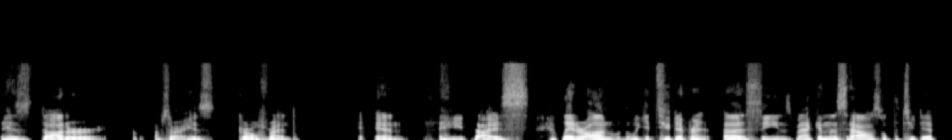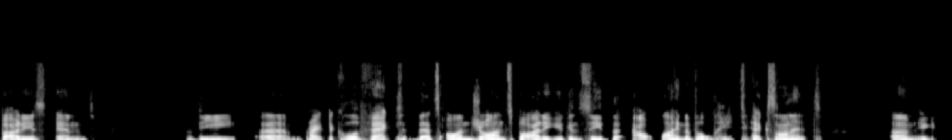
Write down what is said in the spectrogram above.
his daughter, I'm sorry, his girlfriend, and he dies. Later on, we get two different uh scenes back in this house with the two dead bodies, and the um practical effect that's on John's body. You can see the outline of the latex on it. Um, you Mhm. can,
